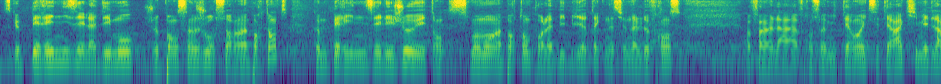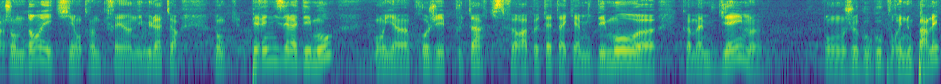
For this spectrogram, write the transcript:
parce que pérenniser la démo, je pense un jour sera importante, comme pérenniser les jeux est en ce moment important pour la Bibliothèque nationale de France enfin la François Mitterrand, etc., qui met de l'argent dedans et qui est en train de créer un émulateur. Donc pérenniser la démo, bon, il y a un projet plus tard qui se fera peut-être avec Ami Démo euh, comme Ami Game, dont je Gougou pourrait nous parler,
